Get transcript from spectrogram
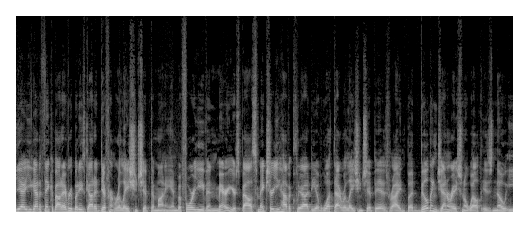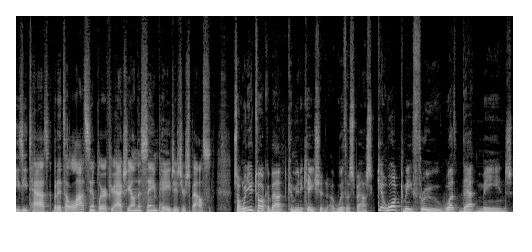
Yeah, you got to think about everybody's got a different relationship to money. And before you even marry your spouse, make sure you have a clear idea of what that relationship is, right? But building generational wealth is no easy task, but it's a lot simpler if you're actually on the same page as your spouse. so when you talk about communication uh, with a spouse get, walk me through what that means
